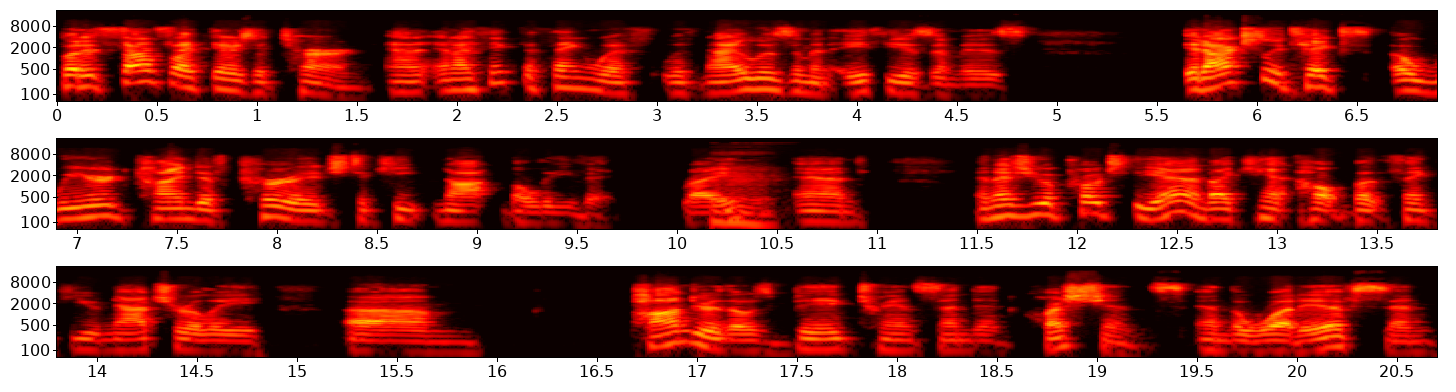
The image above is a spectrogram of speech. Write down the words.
but it sounds like there's a turn, and and I think the thing with with nihilism and atheism is it actually takes a weird kind of courage to keep not believing right Mm. and and as you approach the end i can't help but think you naturally um ponder those big transcendent questions and the what ifs and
